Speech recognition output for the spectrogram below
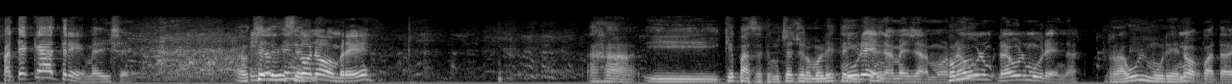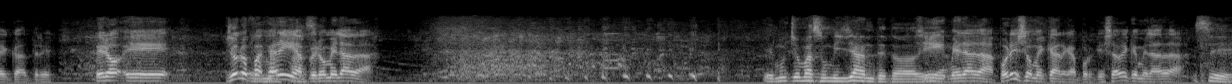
Patecatre, me dice. A Y usted yo le dicen... tengo nombre, ¿eh? Ajá. ¿Y qué pasa? ¿Este muchacho lo molesta? y Murena usted? me llamo. ¿Cómo? Raúl, Raúl Murena. Raúl Murena. No pata de catre. Pero eh, yo lo fajaría, pero me la da. Es mucho más humillante todavía. Sí, me la da. Por eso me carga, porque sabe que me la da. Sí.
